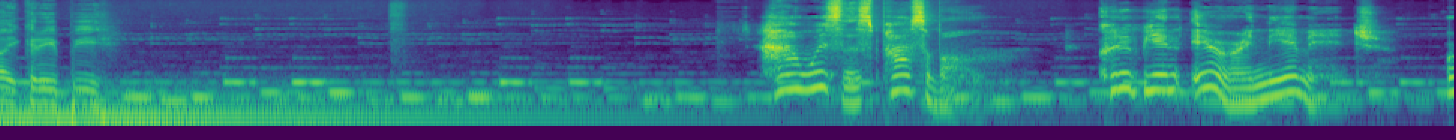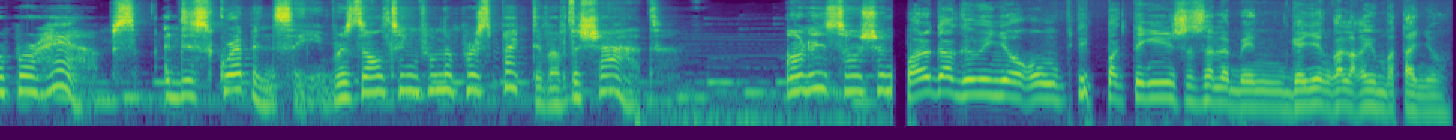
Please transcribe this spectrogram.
Ay, creepy. How is this possible? Could it be an error in the image? Or perhaps a discrepancy resulting from the perspective of the shot? On his social Paano gagawin nyo kung pagtingin nyo sa salamin, ganyan kalaki yung mata nyo?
